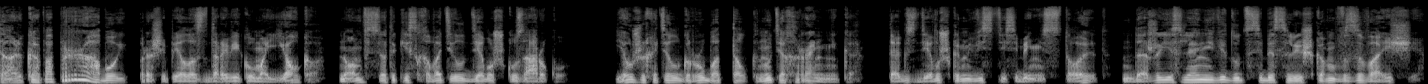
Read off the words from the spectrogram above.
«Только попробуй!» — прошипела здоровяку Майоко, но он все-таки схватил девушку за руку. Я уже хотел грубо оттолкнуть охранника. Так с девушками вести себя не стоит, даже если они ведут себя слишком вызывающе.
